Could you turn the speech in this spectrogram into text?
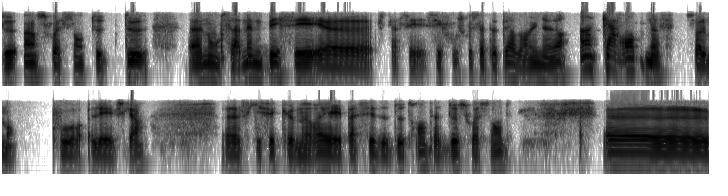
de 1,62. Euh, non, ça a même baissé. Euh, c'est, fou ce que ça peut perdre en une heure. 1,49 seulement pour l'Echka. Euh, ce qui fait que Murray est passé de 2,30 à 2,60. Euh,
